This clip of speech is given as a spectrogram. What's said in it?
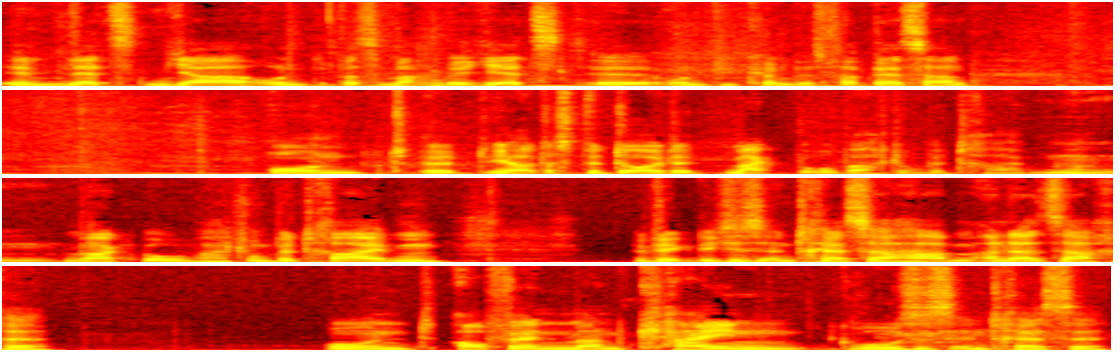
im letzten Jahr und was machen wir jetzt äh, und wie können wir es verbessern. Und äh, ja, das bedeutet Marktbeobachtung betreiben. Ne? Mhm. Marktbeobachtung betreiben, wirkliches Interesse haben an der Sache. Und auch wenn man kein großes Interesse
